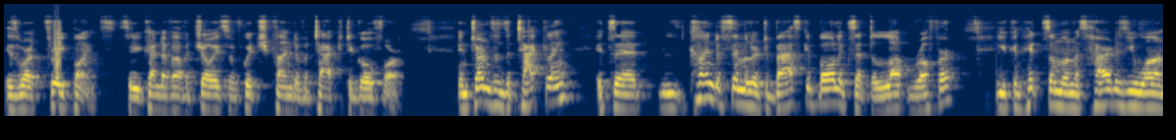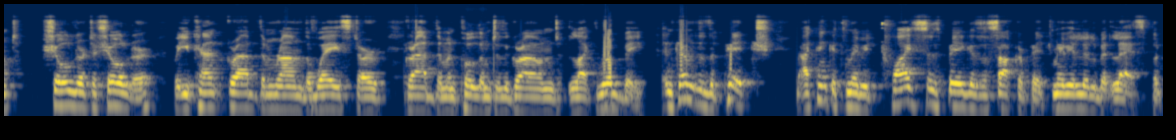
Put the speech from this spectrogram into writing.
is worth three points. So you kind of have a choice of which kind of attack to go for. In terms of the tackling, It's a kind of similar to basketball, except a lot rougher. You can hit someone as hard as you want, shoulder to shoulder, but you can't grab them round the waist or grab them and pull them to the ground like rugby. In terms of the pitch, I think it's maybe twice as big as a soccer pitch, maybe a little bit less, but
